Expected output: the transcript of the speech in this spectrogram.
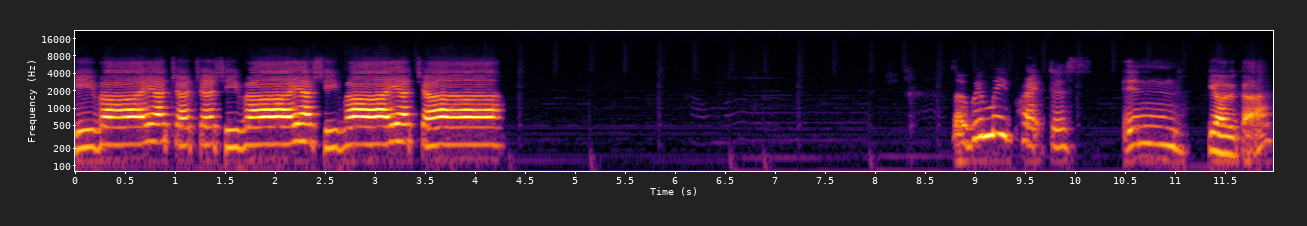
Shivaya cha cha Shivaya Shivaya cha. So when we practice in yoga,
